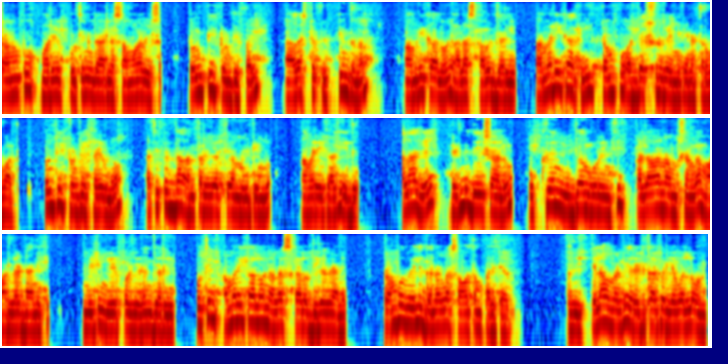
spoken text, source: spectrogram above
ట్రంప్ మరియు పుతిన్ గార్ల సమావేశం ట్వంటీ ట్వంటీ ఫైవ్ ఆగస్టు ఫిఫ్టీన్త్న అమెరికాలోని అలాస్కాలో జరిగింది. అమెరికాకి ట్రంప్ అధ్యక్షుడిగా ఎన్నికైన తర్వాత ట్వంటీ ట్వంటీ ఫైవ్లో అతిపెద్ద అంతర్జాతీయ మీటింగ్ అమెరికాకి ఇది. అలాగే రెండు దేశాలు ఉక్రెయిన్ యుద్ధం గురించి ప్రధాన అంశంగా మాట్లాడడానికి మీటింగ్ ఏర్పాటు చేయడం జరిగింది. పుతిన్ అమెరికాలోని అలాస్కాలో దిగగానే ట్రంప్ వెళ్ళి ఘనంగా స్వాగతం పలికాడు. అది ఎలా ఉందంటే రెడ్ కార్పెట్ లెవెల్లో ఉంది.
